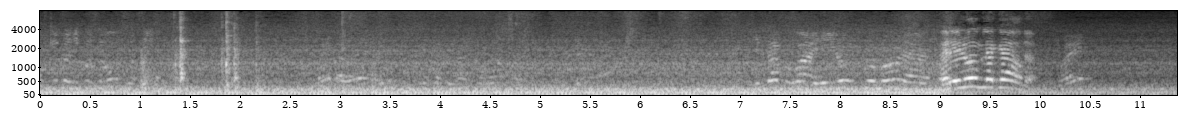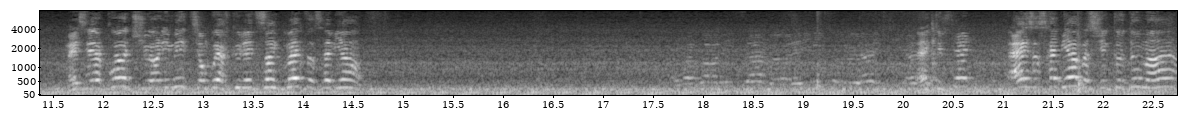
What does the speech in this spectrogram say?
Ok, bah Nico, c'est bon, c'est bon. Je sais pas, faut voir, elle est longue comment là Elle est longue, la garde. Ouais. Mais c'est à pointe, je suis en limite. Si on pouvait reculer de 5 mètres, ça serait bien. On va voir avec Sam, à la limite on veut là. et puis- Eh, Avec tu- les chaînes Allez, ça serait bien parce que j'ai que deux mains.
